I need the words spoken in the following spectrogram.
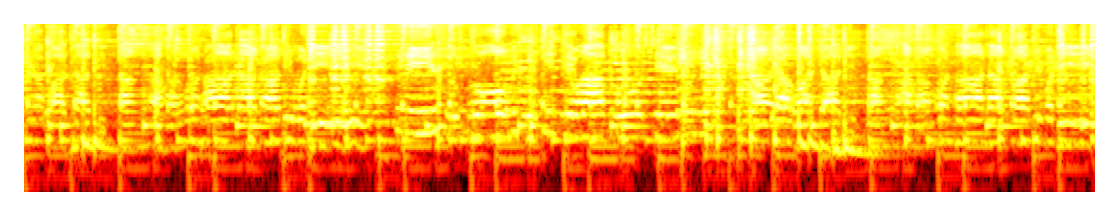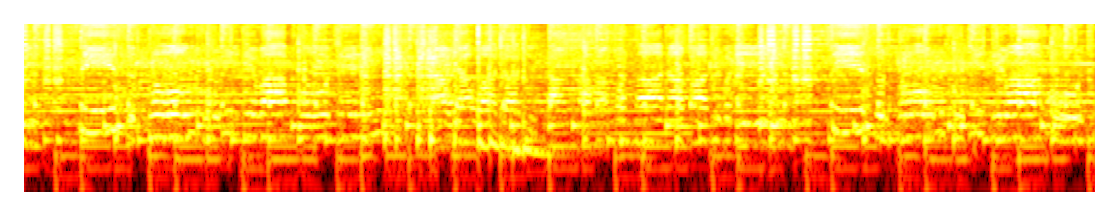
พระวาจาจิตตังอาหารมวทานาคาธิบดีสีสุโภวิสุทธิเทวาปูเชนีกายาวาจาจิตังอาหารวทานาคาธิบดีสีสุโธวิสุทธิเทวาปูเชนีกายาวาจาจิ ธิบดีสีสุดโทวิสุที่เทวาภูเท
